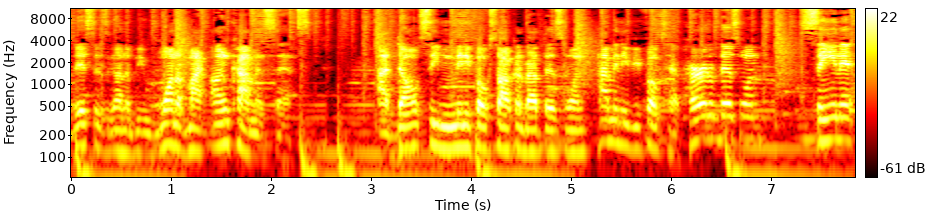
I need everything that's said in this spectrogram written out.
this is gonna be one of my uncommon scents. I don't see many folks talking about this one. How many of you folks have heard of this one, seen it,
